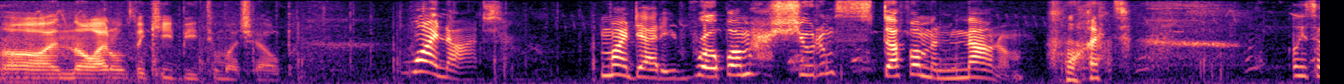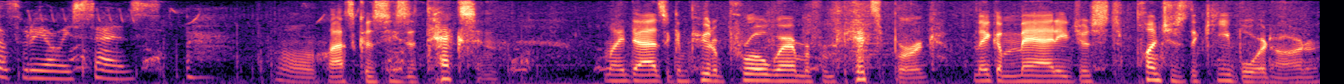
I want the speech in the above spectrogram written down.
Oh, no, I don't think he'd be too much help. Why not? My daddy'd rope him, shoot him, stuff him, and mount him. What? At least that's what he always says. Oh, that's because he's a Texan. My dad's a computer programmer from Pittsburgh. Make him mad, he just punches the keyboard harder.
